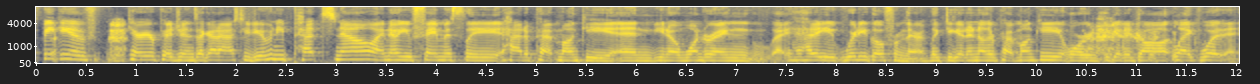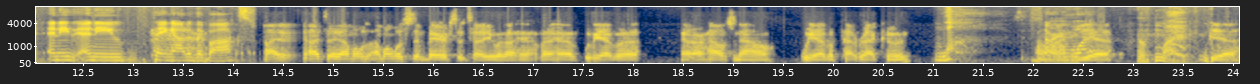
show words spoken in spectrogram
speaking of carrier pigeons, I got to ask you: Do you have any pets now? I know you famously had a pet monkey, and you know, wondering how do you, where do you go from there? Like, do you get another pet monkey, or do you get a dog? like, what? Any anything out of the box? I I tell you, I'm almost, I'm almost embarrassed to tell you what I have. I have we have a at our house now. We have a pet raccoon. What? Sorry, what? Yeah, Mike. yeah,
